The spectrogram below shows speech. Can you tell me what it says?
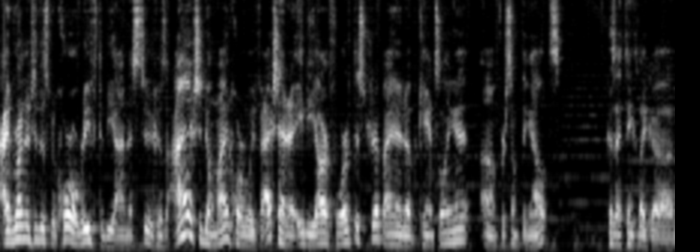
I run into this with Coral Reef to be honest too because I actually don't mind Coral Reef. I actually had an ADR for it this trip. I ended up canceling it um, for something else because I think like uh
